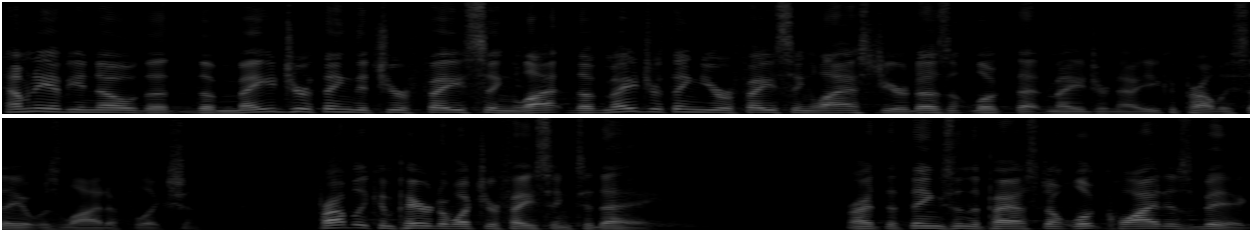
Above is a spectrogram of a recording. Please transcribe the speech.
How many of you know that the major thing that you're facing, the major thing you were facing last year doesn't look that major now? You could probably say it was light affliction, probably compared to what you're facing today right? The things in the past don't look quite as big.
